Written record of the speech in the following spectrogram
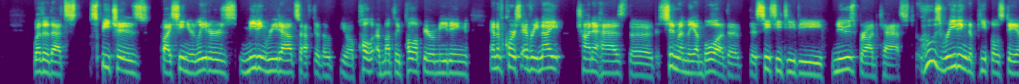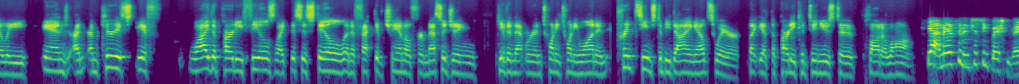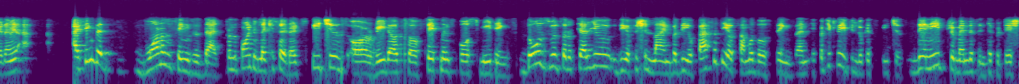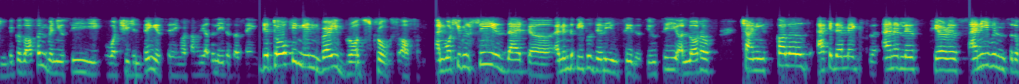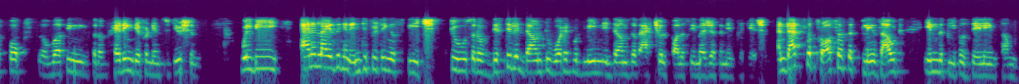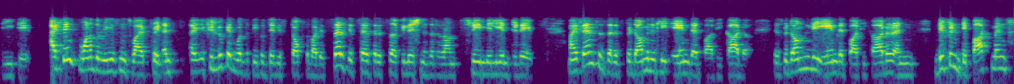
whether that's speeches, by senior leaders, meeting readouts after the you know pull, a monthly Politburo meeting, and of course every night China has the Xinwen Lianbo, the, the CCTV news broadcast. Who's reading the People's Daily? And I'm, I'm curious if why the party feels like this is still an effective channel for messaging given that we're in 2021 and print seems to be dying elsewhere, but yet the party continues to plod along? Yeah, I mean, that's an interesting question, right? I mean, I think that one of the things is that from the point of, like you said, right, speeches or readouts of statements post meetings, those will sort of tell you the official line, but the opacity of some of those things, and particularly if you look at speeches, they need tremendous interpretation because often when you see what Xi Jinping is saying or some of the other leaders are saying, they're talking in very broad strokes often. And what you will see is that, uh, and in the People's Daily, you'll see this, you'll see a lot of Chinese scholars, academics, analysts, theorists, and even sort of folks working, sort of heading different institutions will be analyzing and interpreting a speech to sort of distill it down to what it would mean in terms of actual policy measures and implications. And that's the process that plays out in the People's Daily in some detail. I think one of the reasons why print, and uh, if you look at what the People's Daily talks about itself, it says that its circulation is at around 3 million today. My sense is that it's predominantly aimed at party cadre is predominantly aimed at party cadre and different departments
